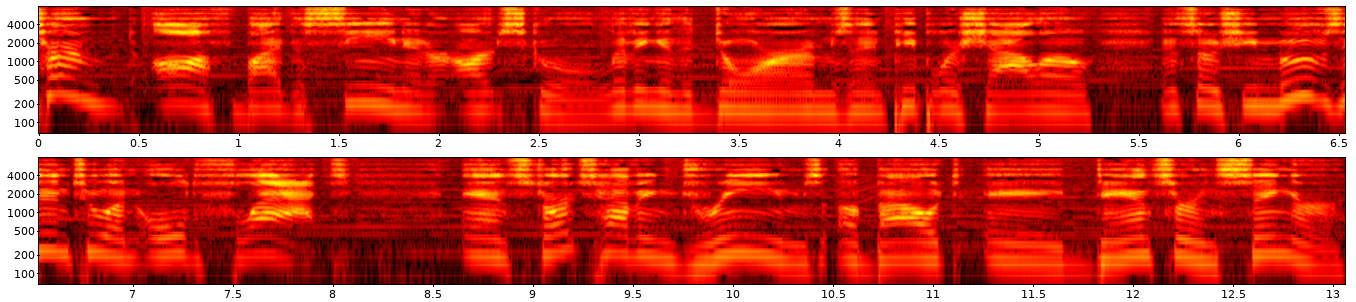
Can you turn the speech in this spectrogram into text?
turned off by the scene at her art school, living in the dorms, and people are shallow. And so she moves into an old flat and starts having dreams about a dancer and singer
